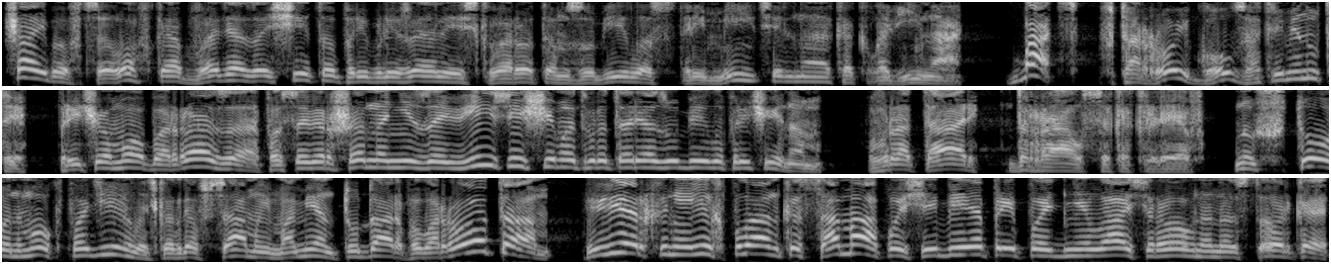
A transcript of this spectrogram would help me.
Шайбовцы, ловко обводя защиту, приближались к воротам Зубила стремительно, как лавина. Бац! Второй гол за три минуты. Причем оба раза по совершенно независящим от вратаря Зубила причинам. Вратарь дрался, как лев. Но что он мог поделать, когда в самый момент удара по воротам верхняя их планка сама по себе приподнялась ровно настолько,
